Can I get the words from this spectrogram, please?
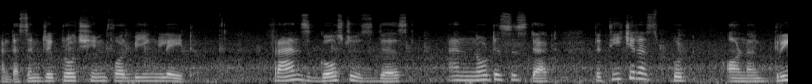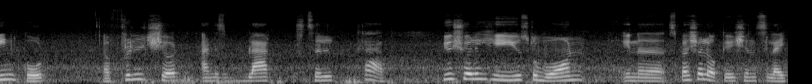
and doesn't reproach him for being late. Franz goes to his desk and notices that the teacher has put on a green coat, a frilled shirt, and his black silk cap. Usually, he used to worn in uh, special occasions like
